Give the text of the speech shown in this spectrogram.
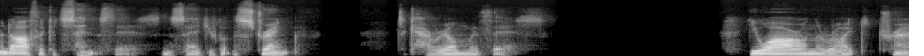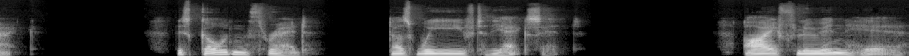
And Arthur could sense this and said, You've got the strength to carry on with this you are on the right track. This golden thread does weave to the exit. I flew in here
